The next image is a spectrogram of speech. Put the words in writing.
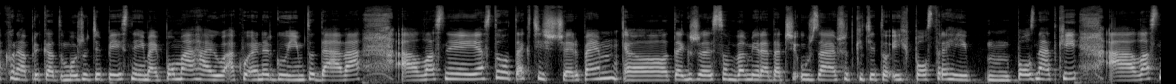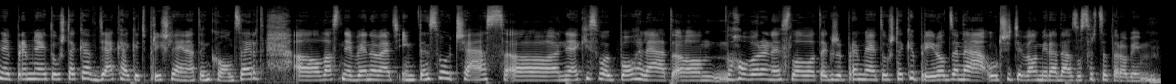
ako napríklad možno tie piesne im aj pomáhajú, akú energiu im to dáva. A vlastne ja z toho taktiež čerpem, e, takže som veľmi rada, či už za všetky tieto ich postrehy, m, poznatky a vlastne pre mňa je to už taká vďaka, keď prišli aj na ten koncert, e, vlastne venovať im ten svoj čas, e, nejaký svoj pohľad, hovorené slovo, takže pre mňa je to už také prirodzené a určite veľmi rada a zo srdca to robím.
